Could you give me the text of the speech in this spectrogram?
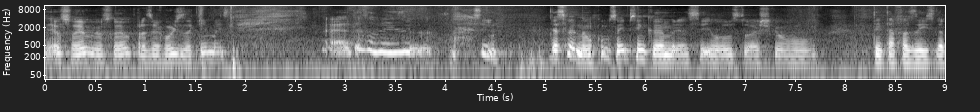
eu sou eu, eu sou eu, prazer Rogers aqui, mas é, dessa vez, assim, dessa vez não, como sempre, sem câmera, sem rosto, acho que eu vou tentar fazer isso da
